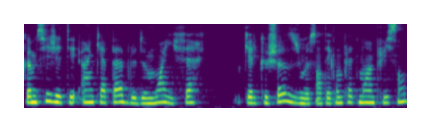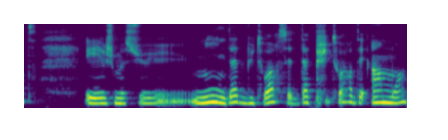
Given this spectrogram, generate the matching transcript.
Comme si j'étais incapable de moi y faire quelque chose, je me sentais complètement impuissante. Et je me suis mis une date butoir, cette date butoir dès un mois,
